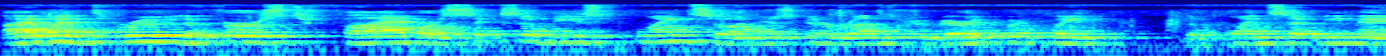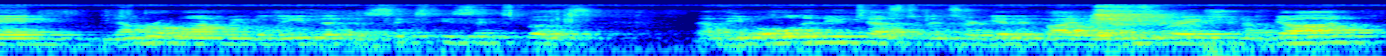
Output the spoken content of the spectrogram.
I went through the first five or six of these points, so I'm just going to run through very quickly the points that we made. Number one, we believe that the 66 books of the Old and New Testaments are given by the inspiration of God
